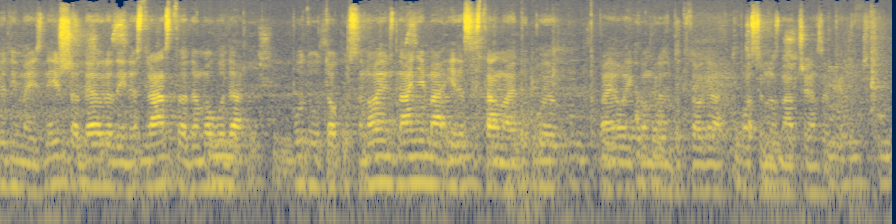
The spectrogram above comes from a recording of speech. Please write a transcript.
ljudima iz Niša, Beograda inostranstva, da mogu da budu u toku sa novim znanjima i da se stalno edukuju, pa je ovaj kongres zbog toga posebno značajan za Pirot.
